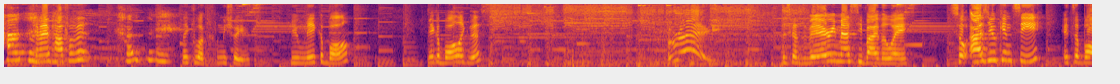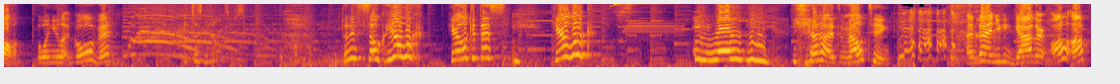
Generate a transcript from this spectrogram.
Can I have half of it? How Like, look, let me show you. You make a ball, make a ball like this. Hooray! This gets very messy, by the way. So as you can see, it's a ball. But when you let go of it, it just melts. That is so, here, look. Here, look at this. Here, look. It's melting. Yeah, it's melting. And then you can gather all up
